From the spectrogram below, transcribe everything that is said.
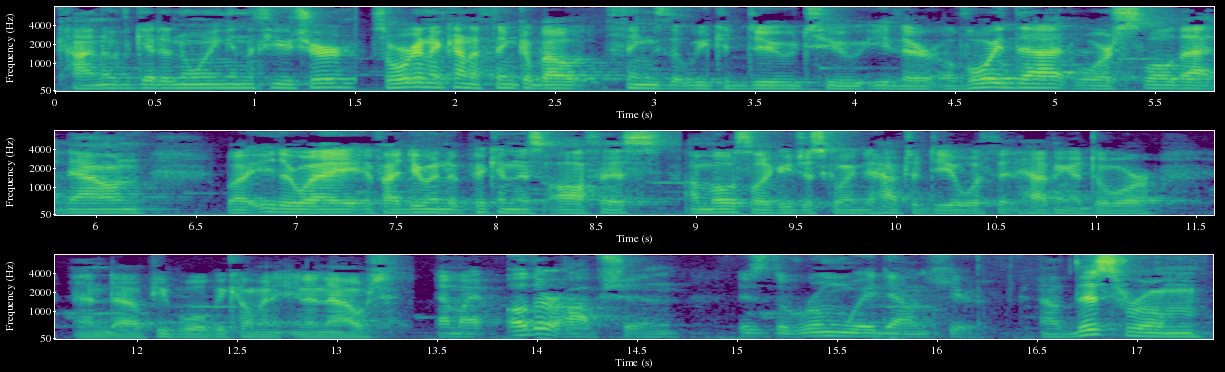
kind of get annoying in the future. So we're gonna kind of think about things that we could do to either avoid that or slow that down. But either way, if I do end up picking this office, I'm most likely just going to have to deal with it having a door and uh, people will be coming in and out. And my other option is the room way down here. Now this room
